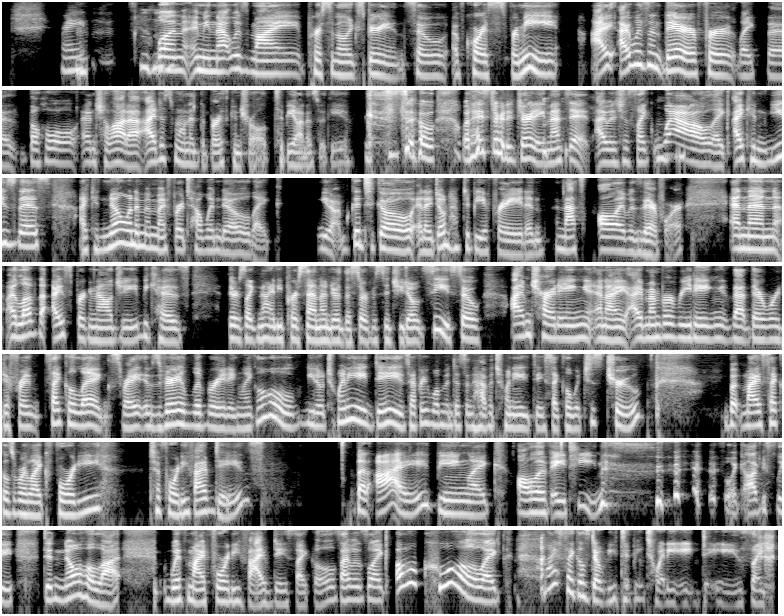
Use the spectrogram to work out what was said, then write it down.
right mm-hmm. Mm-hmm. Well, and I mean, that was my personal experience. So, of course, for me, I I wasn't there for like the the whole enchilada. I just wanted the birth control to be honest with you. so when I started charting, that's it. I was just like, mm-hmm. wow, like I can use this. I can know when I'm in my fertile window like you know, I'm good to go and I don't have to be afraid and and that's all I was there for. And then I love the iceberg analogy because there's like 90% under the surface that you don't see. So I'm charting and I, I remember reading that there were different cycle lengths, right? It was very liberating. Like, oh, you know, 28 days, every woman doesn't have a 28 day cycle, which is true. But my cycles were like 40 to 45 days. But I, being like all of 18, like obviously didn't know a whole lot with my 45 day cycles. I was like, oh, cool. Like my cycles don't need to be 28 days. Like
